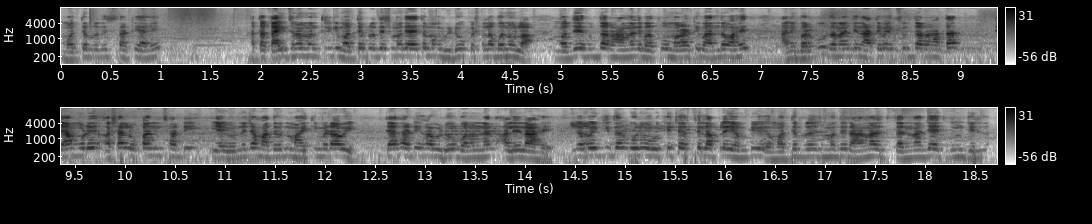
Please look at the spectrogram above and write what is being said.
मध्य प्रदेशसाठी आहे. आता काही जण म्हणतील की मध्य प्रदेशमध्ये आहे तर मग व्हिडिओ कशाला बनवला? मध्ये सुद्धा राहणारे भरपूर मराठी बांधव आहेत आणि भरपूर जणांचे नातेवाईक सुद्धा राहतात. त्यामुळे अशा लोकांसाठी या योजनेच्या माध्यमातून माहिती मिळावी त्यासाठी हा व्हिडिओ बनवण्यात आलेला आहे. त्यापैकी जर कोणी ओळखीचे असतील आपले एम पी मध्य प्रदेशमध्ये राहणार त्यांना जे आहे तुम्ही जिल्हा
